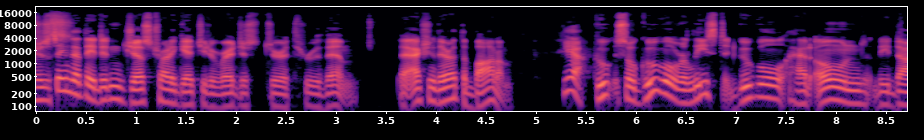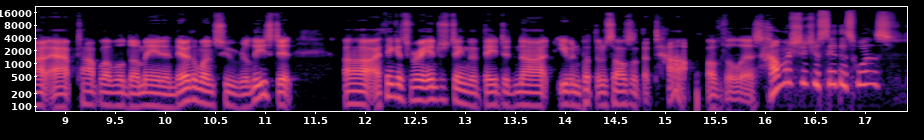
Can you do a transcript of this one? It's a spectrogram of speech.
is- interesting that they didn't just try to get you to register through them actually they're at the bottom yeah, so Google released it. Google had owned the .app top level domain, and they're the ones who released it. Uh, I think it's very interesting that they did not even put themselves at the top of the list. how much did you say this was?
